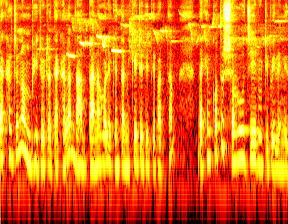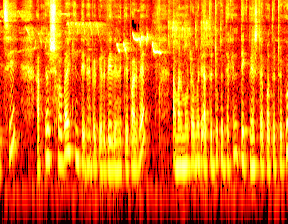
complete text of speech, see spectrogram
দেখার জন্য আমি ভিডিওটা দেখালাম দান দানা হলে কিন্তু আমি কেটে দিতে পারতাম। দেখেন কত সহজে রুটি বেলে নিচ্ছি। আপনারা সবাই কিন্তু এভাবে করে বেলে নিতে পারবেন। আমার মোটামুটি এতটুকু দেখেন টিকনেসটা কতটুকু।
